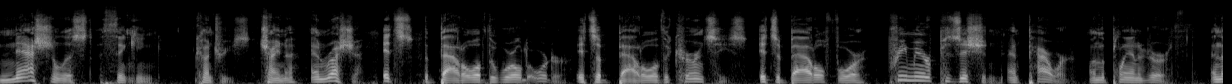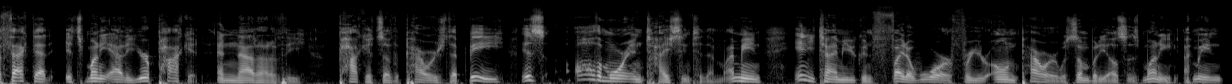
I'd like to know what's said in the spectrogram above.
nationalist thinking countries, China and Russia. It's the battle of the world order. It's a battle of the currencies. It's a battle for premier position and power on the planet Earth. And the fact that it's money out of your pocket and not out of the pockets of the powers that be is all the more enticing to them. I mean, anytime you can fight a war for your own power with somebody else's money, I mean,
